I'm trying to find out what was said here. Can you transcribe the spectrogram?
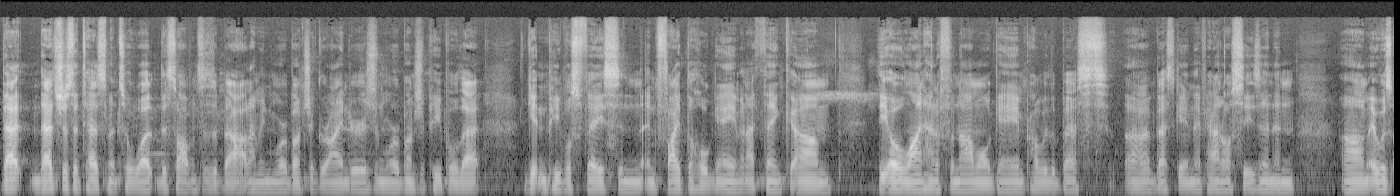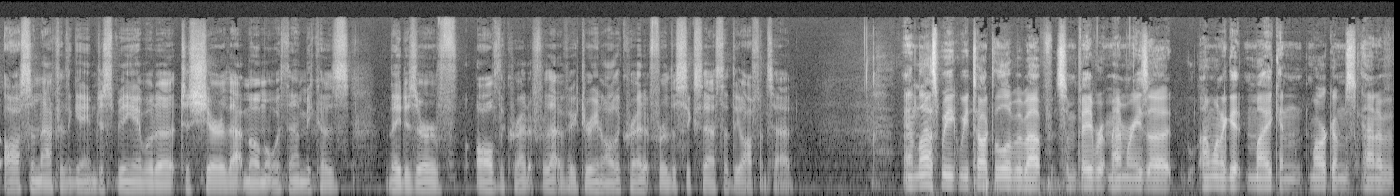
that that's just a testament to what this offense is about. I mean, we're a bunch of grinders and we're a bunch of people that get in people's face and, and fight the whole game. And I think um, the O line had a phenomenal game, probably the best uh, best game they've had all season. And um, it was awesome after the game just being able to to share that moment with them because they deserve all the credit for that victory and all the credit for the success that the offense had. And last week we talked a little bit about some favorite memories. Uh, I want to get Mike and Markham's kind of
